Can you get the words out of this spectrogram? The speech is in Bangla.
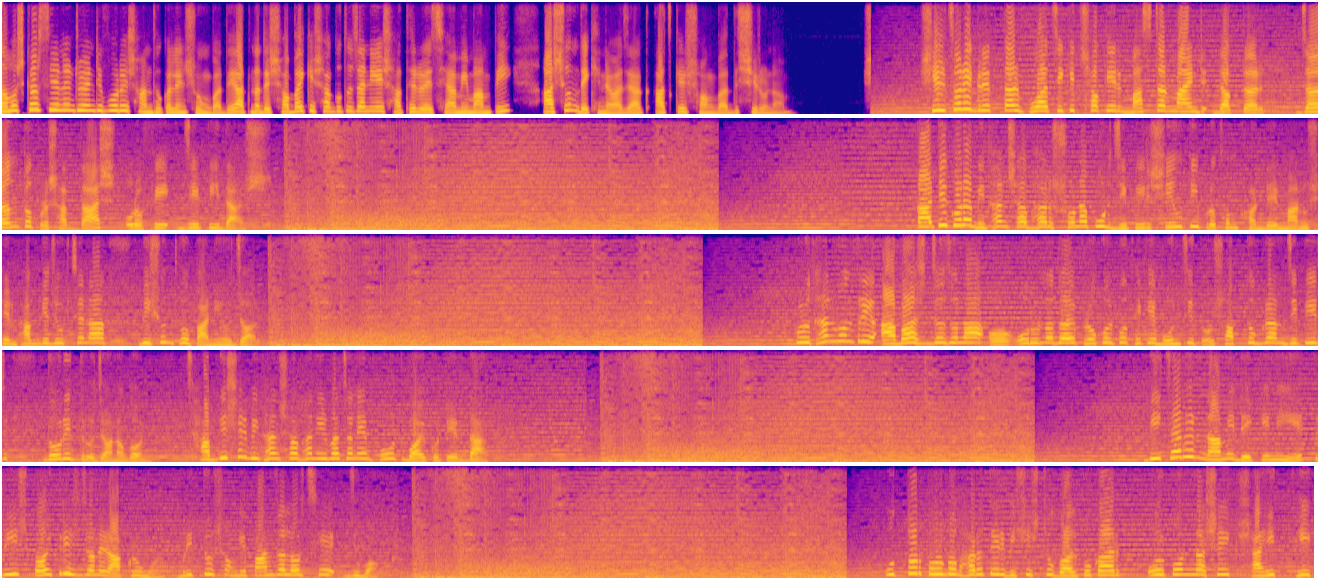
নমস্কার সিএনএন টোয়েন্টি ফোর এর সান্ধ্যকালীন সংবাদে আপনাদের সবাইকে স্বাগত জানিয়ে সাথে রয়েছে আমি মাম্পি। আসুন দেখে নেওয়া যাক আজকের সংবাদ শিরোনাম। শিলচরে গ্রেফতার ভুয়া চিকিৎসকের মাস্টারমাইন্ড ডক্টর জয়ন্ত প্রসাদ দাস ওরফে জেপি দাস। কাটিগড়া বিধানসভার সোনাপুর জিপির সেউতি প্রথম খণ্ডের মানুষের ভাগ্যে জুটছে না বিশুদ্ধ পানীয় জল। প্রধানমন্ত্রী আবাস যোজনা ও অরুণোদয় প্রকল্প থেকে বঞ্চিত সপ্তগ্রাম জিপির দরিদ্র জনগণ। ছাব্বিশের বিধানসভা নির্বাচনে ভোট বয়কটের দাগ। বিচারের নামে ডেকে নিয়ে ত্রিশ পঁয়ত্রিশ জনের আক্রমণ। মৃত্যুর সঙ্গে পাঞ্জা লড়ছে যুবক। উত্তর পূর্ব ভারতের বিশিষ্ট গল্পকার ঔপন্যাসিক, সাহিত্যিক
